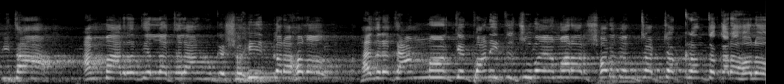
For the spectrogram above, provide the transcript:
পিতা আম্মার রাদিয়াল্লাহু তাআলা আনহুকে শহীদ করা হলো। হাজরাতে আম্মারকে পানিতে চুবায় মারার ষড়যন্ত্র চক্রান্ত করা হলো।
